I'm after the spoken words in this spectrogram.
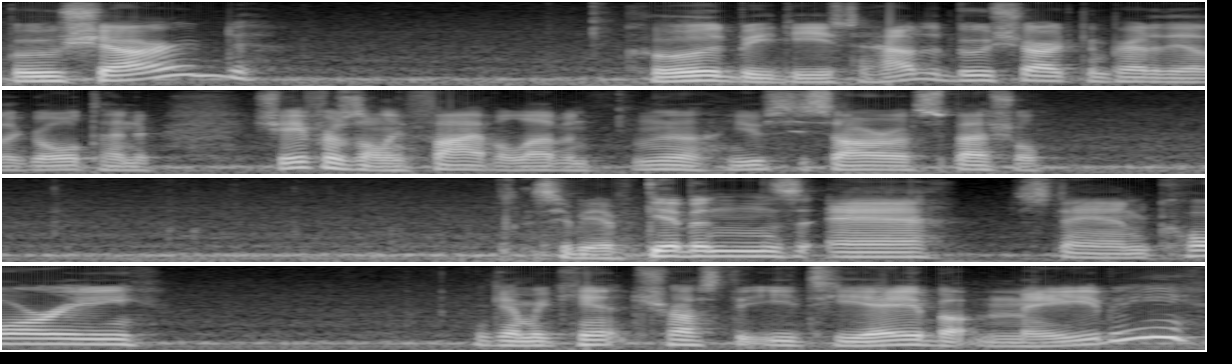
Bouchard? Could be decent. How did Bouchard compare to the other goaltender? Schaefer's only 5'11". Ugh, UC Sorrow special. So we have Gibbons, eh. Stan Corey. Again, we can't trust the ETA, but maybe?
